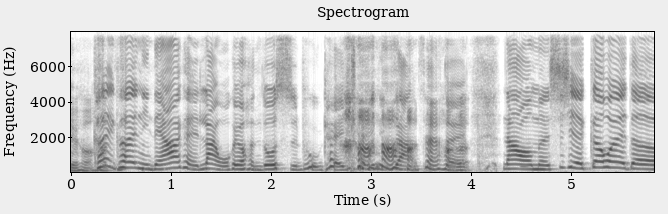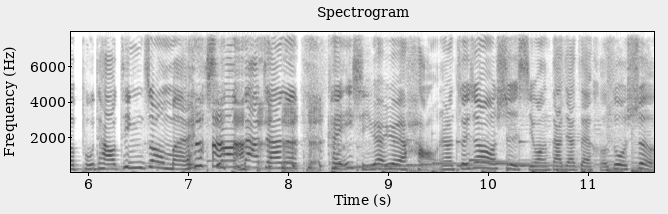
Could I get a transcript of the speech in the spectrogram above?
可以可以，你等下可以赖我，会有很多食谱可以给你这样子。对，那我们谢谢各位的葡萄听众们，希望大家呢可以一起越来越好。那最重要的是，希望大家在合作社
